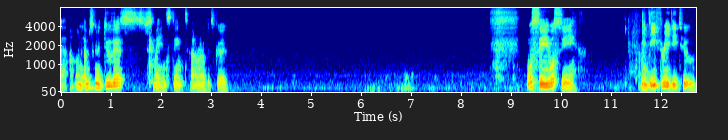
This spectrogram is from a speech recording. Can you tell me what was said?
Uh, I'm, I'm just going to do this. It's just my instinct. I don't know if it's good. We'll see, we'll see. I mean, d3, d2,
